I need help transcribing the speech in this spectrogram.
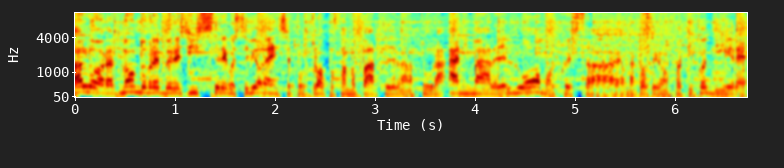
Allora, non dovrebbero esistere queste violenze, purtroppo fanno parte della natura animale dell'uomo e questa è una cosa che non fatico a dire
